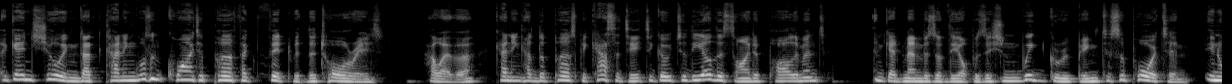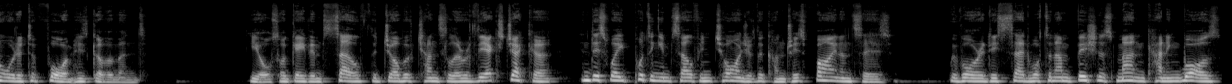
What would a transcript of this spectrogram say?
again showing that Canning wasn't quite a perfect fit with the Tories. However, Canning had the perspicacity to go to the other side of Parliament and get members of the opposition Whig grouping to support him in order to form his government. He also gave himself the job of Chancellor of the Exchequer, in this way putting himself in charge of the country's finances. We've already said what an ambitious man Canning was,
